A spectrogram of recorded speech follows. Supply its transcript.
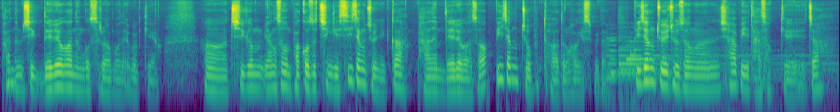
반음씩 내려가는 것으로 한번 해볼게요. 어, 지금 양손 바꿔서 친 게 C장조니까 반음 내려가서 B장조부터 하도록 하겠습니다. B장조의 조성은 샵이 5개죠.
